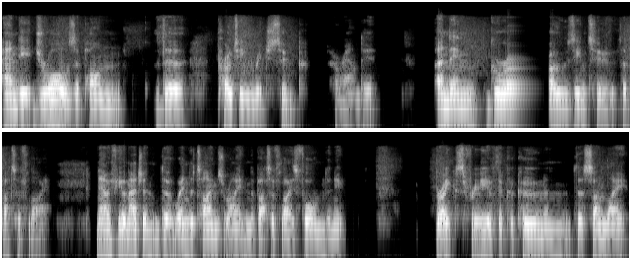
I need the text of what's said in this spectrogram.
and it draws upon the protein rich soup around it and then grows into the butterfly. Now, if you imagine that when the time's right and the butterfly's formed and it breaks free of the cocoon and the sunlight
